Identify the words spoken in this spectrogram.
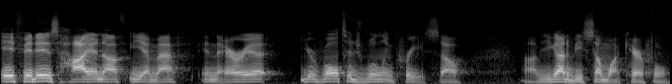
if it is high enough EMF in the area, your voltage will increase. So um, you got to be somewhat careful.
